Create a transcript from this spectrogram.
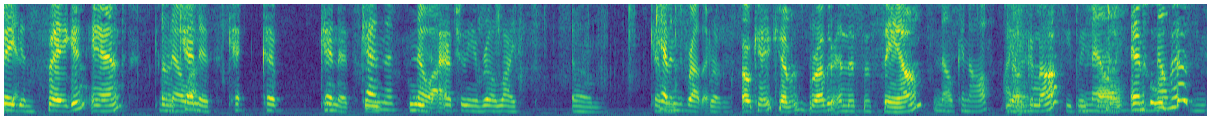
Fagin. Fagin. And Uh, Noah. Kenneth. Ke- Ke- Kenneth. who- Kenneth Who's Noah. actually in real life. Um, Kevin's brother. brother. okay, Kevin's brother. And this is Sam. Melkinov. Young enough. He plays Mel. Charlie. And who is Mel- this? Me.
